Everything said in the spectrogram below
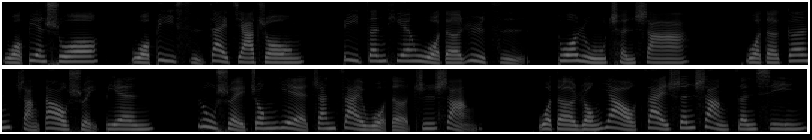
我便说：我必死在家中。必增添我的日子多如尘沙，我的根长到水边，露水中叶粘在我的枝上，我的荣耀在身上增新，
